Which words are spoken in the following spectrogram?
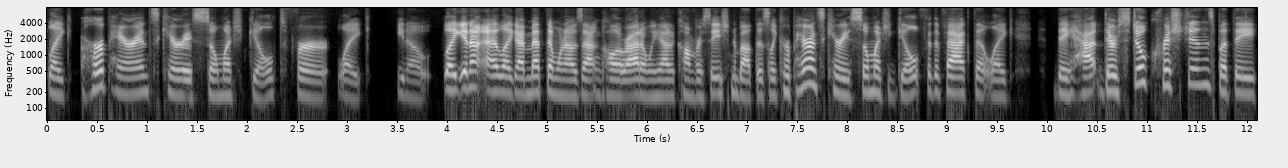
like her parents carry so much guilt for like you know like and I, I like i met them when i was out in colorado and we had a conversation about this like her parents carry so much guilt for the fact that like they had they're still christians but they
